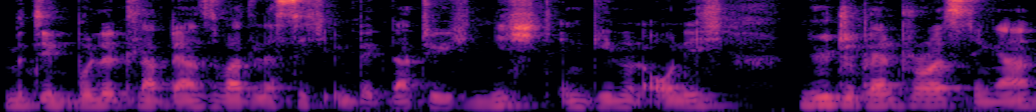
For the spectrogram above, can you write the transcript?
mit dem Bullet Club, ja, so was lässt sich Impact natürlich nicht entgehen und auch nicht New Japan Pro Wrestling, ja.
